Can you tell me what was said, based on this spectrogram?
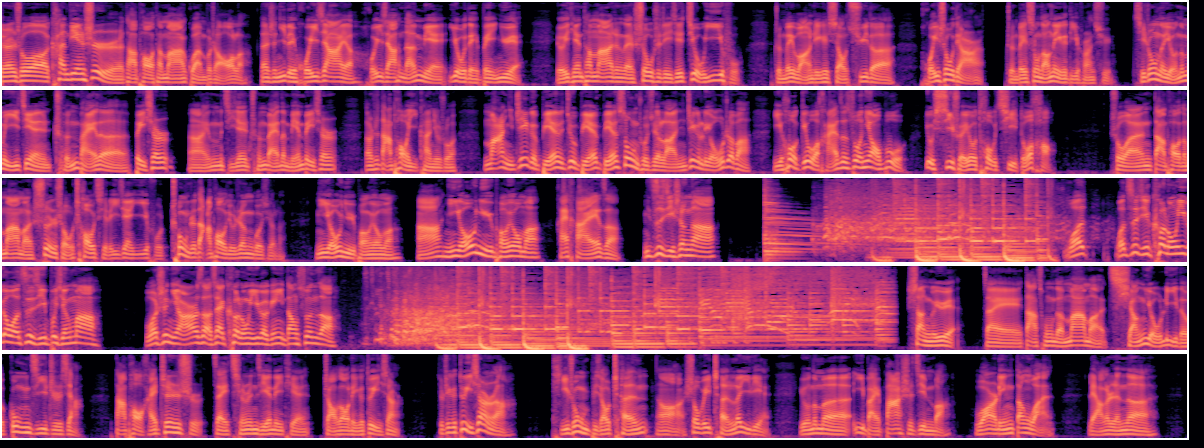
虽然说看电视大炮他妈管不着了，但是你得回家呀，回家难免又得被虐。有一天他妈正在收拾这些旧衣服，准备往这个小区的回收点儿准备送到那个地方去，其中呢有那么一件纯白的背心儿。啊，有那么几件纯白的棉背心儿。当时大炮一看就说：“妈，你这个别就别别送出去了，你这个留着吧，以后给我孩子做尿布，又吸水又透气，多好。”说完，大炮的妈妈顺手抄起了一件衣服，冲着大炮就扔过去了。“你有女朋友吗？啊，你有女朋友吗？还孩子？你自己生啊？”我我自己克隆一个我自己不行吗？我是你儿子，再克隆一个给你当孙子。上个月，在大葱的妈妈强有力的攻击之下，大炮还真是在情人节那天找到了一个对象。就这个对象啊，体重比较沉啊，稍微沉了一点，有那么一百八十斤吧。五二零当晚，两个人呢。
